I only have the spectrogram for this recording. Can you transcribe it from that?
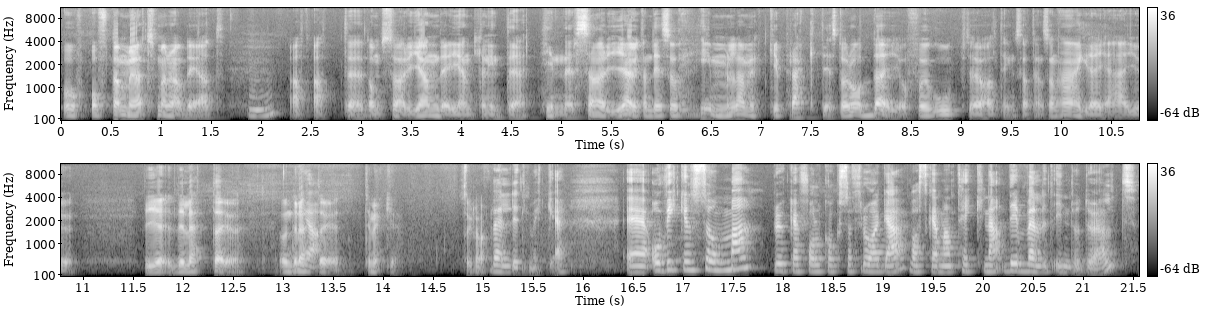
och ofta möts man av det att, att, att eh, de sörjande egentligen inte hinner sörja utan det är så himla mycket praktiskt att rodda i och få ihop det och allting så att en sån här grej är ju, det, det lättar ju, underlättar Ja. ju till mycket såklart. Väldigt mycket. Eh, och vilken summa brukar folk också fråga. Vad ska man teckna? Det är väldigt individuellt.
